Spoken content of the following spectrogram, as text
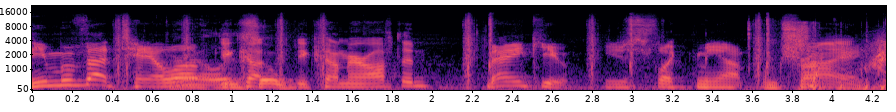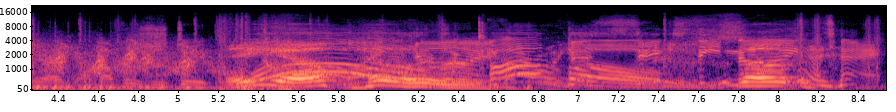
Can you move that tail up? Really? You come, you come here often? Thank you. You just flicked me up. I'm trying. Here I go. Puffers just do it. There you go. Hey. Combo! So- tech!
